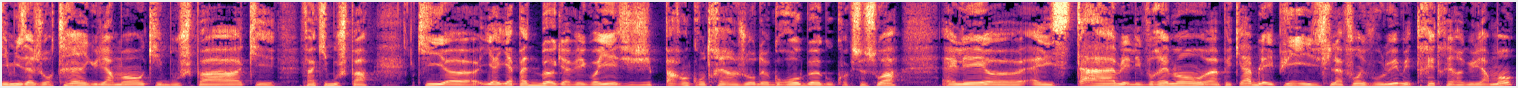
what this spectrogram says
est mise à jour très régulièrement, qui bouge pas, qui enfin qui bouge pas, qui, il euh, y, a, pas de bug avec, vous voyez, j'ai pas rencontré un jour de gros bug ou quoi que ce soit. Elle est, euh, elle est stable, elle est vraiment impeccable et puis ils la font évoluer mais très très régulièrement.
